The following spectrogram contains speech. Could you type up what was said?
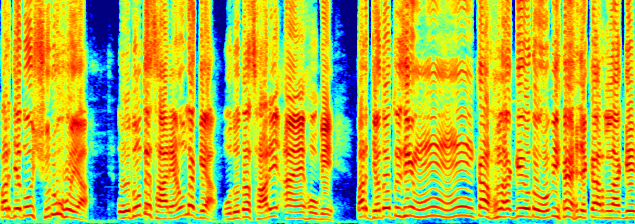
ਪਰ ਜਦੋਂ ਸ਼ੁਰੂ ਹੋਇਆ ਉਦੋਂ ਤੇ ਸਾਰਿਆਂ ਨੂੰ ਲੱਗਿਆ ਉਦੋਂ ਤਾਂ ਸਾਰੇ ਐਂ ਹੋ ਗਏ। ਪਰ ਜਦੋਂ ਤੁਸੀਂ ਹੂੰ ਕਰਨ ਲੱਗੇ ਉਦੋਂ ਉਹ ਵੀ ਐਂ ਜੇ ਕਰਨ ਲੱਗੇ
